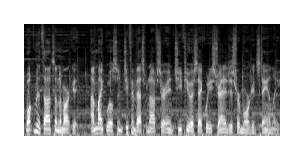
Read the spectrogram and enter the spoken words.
Welcome to Thoughts on the Market. I'm Mike Wilson, Chief Investment Officer and Chief U.S. Equity Strategist for Morgan Stanley.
